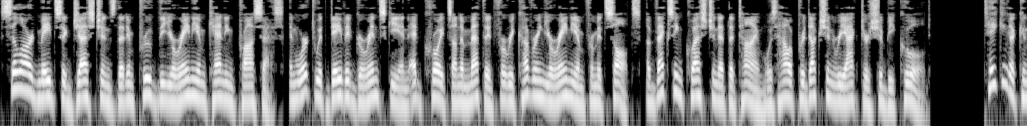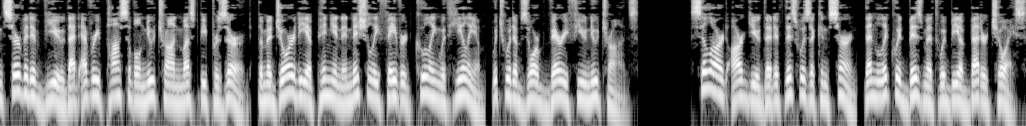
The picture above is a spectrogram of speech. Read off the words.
Szilard made suggestions that improved the uranium canning process, and worked with David Gurinsky and Ed Creutz on a method for recovering uranium from its salts. A vexing question at the time was how a production reactor should be cooled. Taking a conservative view that every possible neutron must be preserved, the majority opinion initially favored cooling with helium, which would absorb very few neutrons. Szilard argued that if this was a concern, then liquid bismuth would be a better choice.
